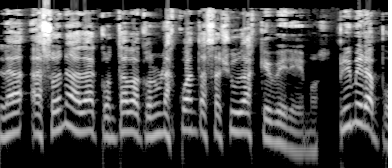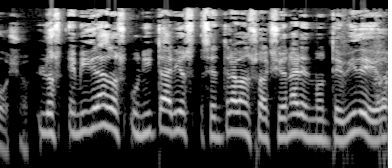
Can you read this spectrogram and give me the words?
La azonada contaba con unas cuantas ayudas que veremos. Primer apoyo. Los emigrados unitarios centraban su accionar en Montevideo,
